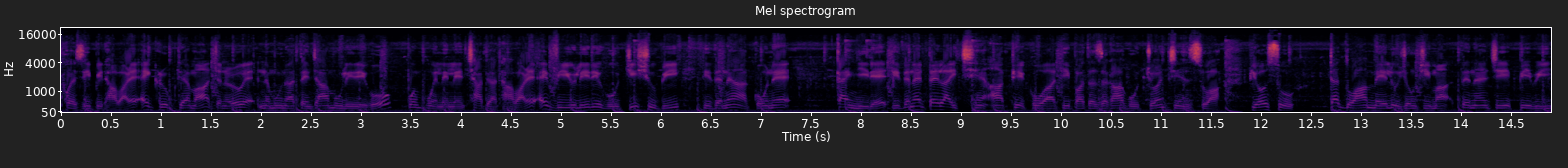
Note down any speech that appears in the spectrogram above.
ဖွဲ့စည်းပေးထားပါတယ်အဲ့ group ထဲမှာကျွန်တော်တို့ရဲ့နမူနာသင်ကြားမှုလေးတွေကိုပွင့်ပွင့်လင်းလင်းချပြထားပါတယ်အဲ့ video လေးတွေကိုကြည့်ရှုပြီးဒီသင်တန်းကကိုယ်နဲ့ကိုက်ညီတယ်ဒီသင်တန်းတက်လိုက်ခြင်းအဖြစ်ကိုဟာဒီဘာသာစကားကိုကျွမ်းကျင်စွာပြောဆို တက်သွားမယ်လို့ယုံကြည်မှသင်တန်းကြီးပြီးပြီး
